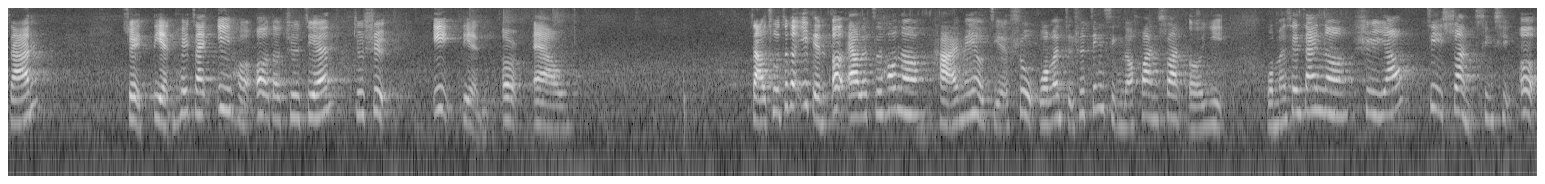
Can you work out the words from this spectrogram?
三，所以点会在一和二的之间，就是一点二 L。找出这个一点二 L 了之后呢，还没有结束，我们只是进行了换算而已。我们现在呢需要计算星期二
